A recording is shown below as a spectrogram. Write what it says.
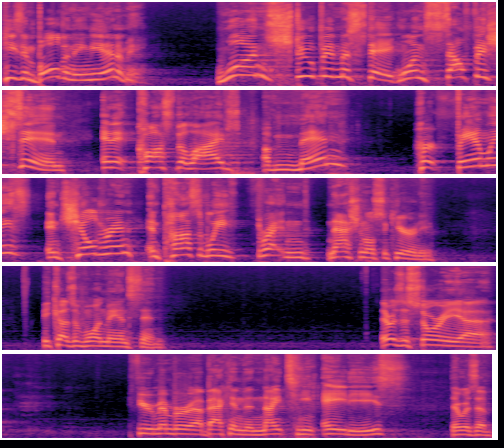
He's emboldening the enemy. One stupid mistake, one selfish sin, and it cost the lives of men, hurt families and children, and possibly threatened national security because of one man's sin. There was a story, uh, if you remember uh, back in the 1980s, there was a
